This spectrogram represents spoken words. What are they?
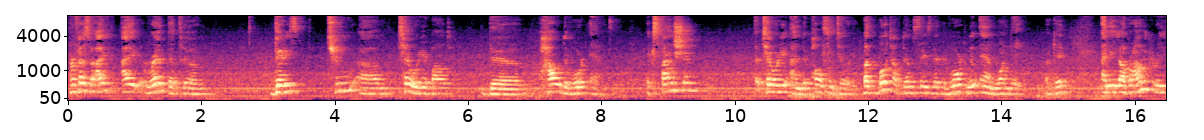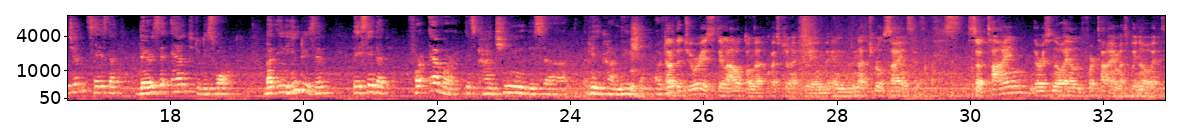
Professor, I I read that um, there is two um, theory about the how the world ends. Expansion uh, theory and the pulsing theory. But both of them says that the world will end one day. Okay? And in Abrahamic religion says that there is an end to this world. But in Hinduism, they say that forever is continuing this uh, reincarnation. Okay? Now, the jury is still out on that question actually in, in natural sciences. So, time, there is no end for time as we know it.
